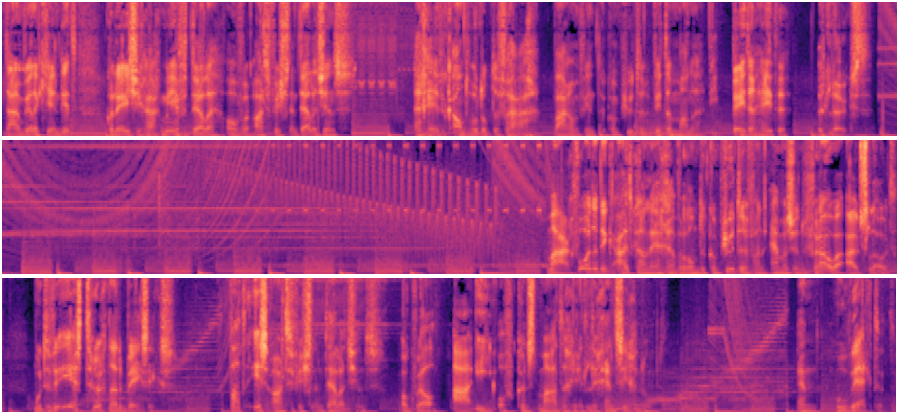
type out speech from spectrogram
Daarom wil ik je in dit college graag meer vertellen over artificial intelligence. En geef ik antwoord op de vraag waarom vindt de computer witte mannen die Peter heten het leukst. Maar voordat ik uit kan leggen waarom de computer van Amazon vrouwen uitsloot, moeten we eerst terug naar de basics. Wat is artificial intelligence? Ook wel AI of kunstmatige intelligentie genoemd. En hoe werkt het?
